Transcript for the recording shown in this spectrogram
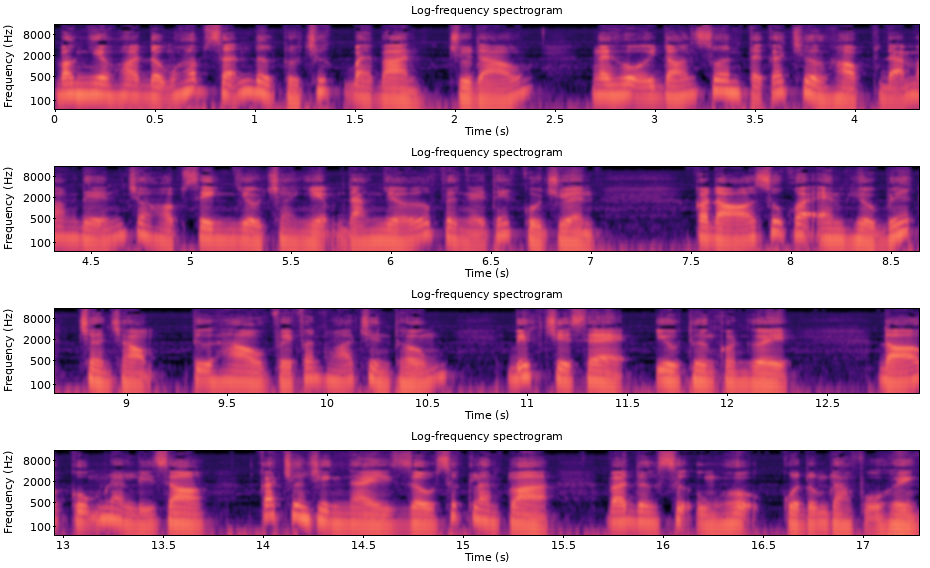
Bằng nhiều hoạt động hấp dẫn được tổ chức bài bản, chú đáo, ngày hội đón xuân tại các trường học đã mang đến cho học sinh nhiều trải nghiệm đáng nhớ về ngày Tết cổ truyền. Có đó giúp các em hiểu biết, trân trọng, tự hào về văn hóa truyền thống, biết chia sẻ, yêu thương con người. Đó cũng là lý do các chương trình này giàu sức lan tỏa và được sự ủng hộ của đông đảo phụ huynh.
